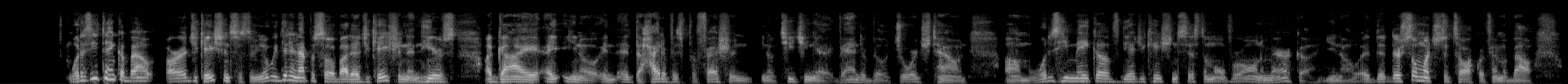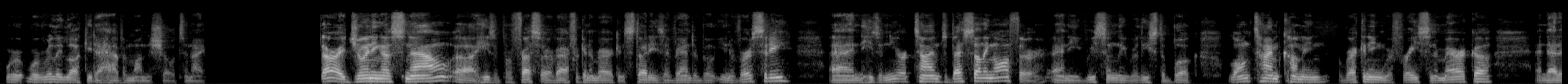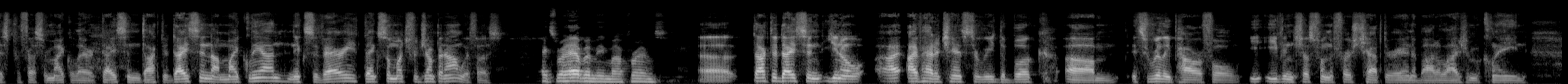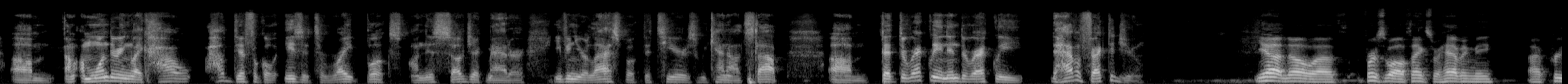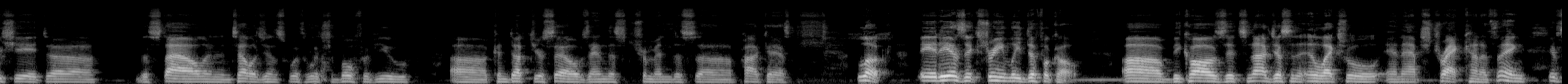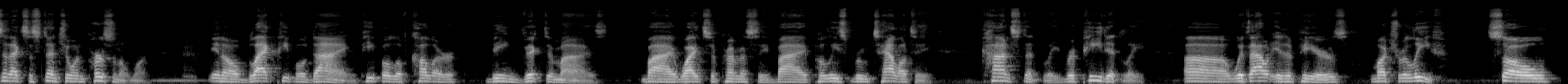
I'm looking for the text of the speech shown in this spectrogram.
what does he think about our education system? You know, we did an episode about education, and here's a guy, eh, you know, in at the height of his profession, you know, teaching at Vanderbilt, Georgetown. Um, what does he make of the education system overall in America? You know, eh, there's so much to talk with him about. We're we're really lucky to have him on the show tonight. All right, joining us now, uh, he's a professor of African American Studies at Vanderbilt University, and he's a New York Times bestselling author. And he recently released a book, Long Time Coming Reckoning with Race in America. And that is Professor Michael Eric Dyson. Dr. Dyson, I'm Mike Leon, Nick Savary. Thanks so much for jumping on with us. Thanks for having me, my friends. Uh, Dr. Dyson, you know, I, have had a chance to read the book. Um, it's really powerful, e- even just from the first chapter in about Elijah McClain um, I'm wondering like how how difficult is it to write books on this subject matter? Even your last book the tears we cannot stop um, that directly and indirectly have affected you. Yeah no uh, first of all thanks for having me. I appreciate uh, the style and intelligence with which both of you uh, conduct yourselves and this tremendous uh, podcast. Look it is extremely difficult uh, because it's not just an intellectual and abstract kind of thing, it's an existential and personal one. You know, black people dying, people of color being victimized by white supremacy, by police brutality, constantly, repeatedly, uh, without, it appears, much relief. So,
